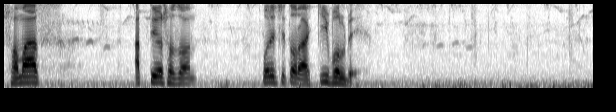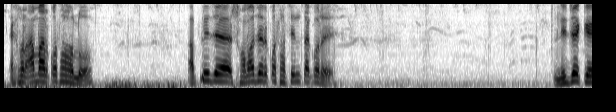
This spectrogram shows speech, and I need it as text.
সমাজ, আত্মীয় স্বজন, পরিচিতরা কি বলবে? এখন আমার কথা হলো, আপনি যে সমাজের কথা চিন্তা করে নিজেকে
